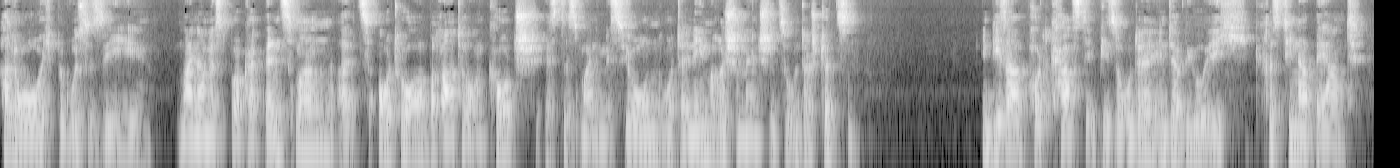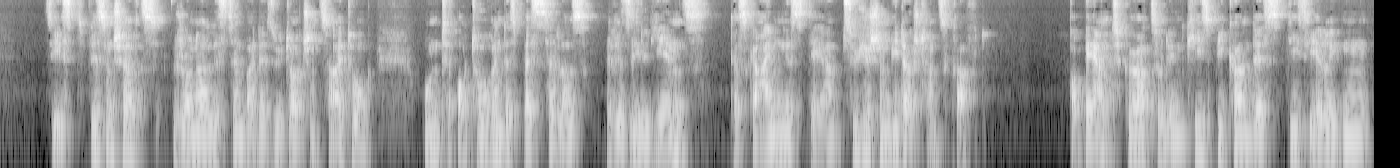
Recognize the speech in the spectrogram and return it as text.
Hallo, ich begrüße Sie. Mein Name ist Burkhard Benzmann. Als Autor, Berater und Coach ist es meine Mission, unternehmerische Menschen zu unterstützen. In dieser Podcast-Episode interviewe ich Christina Berndt, Sie ist Wissenschaftsjournalistin bei der Süddeutschen Zeitung und Autorin des Bestsellers Resilienz, das Geheimnis der psychischen Widerstandskraft. Frau Berndt gehört zu den Key-Speakern des diesjährigen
